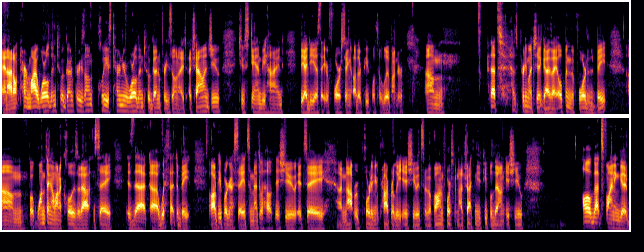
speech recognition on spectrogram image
and I don't turn my world into a gun-free zone, please turn your world into a gun-free zone. I, I, challenge you to stand behind the ideas that you're forcing other people to live under. Um, that's, that's pretty much it, guys. I opened the floor to debate, um, but one thing I want to close it out and say is that uh, with that debate, a lot of people are going to say it's a mental health issue, it's a, a not reporting it properly issue, it's a law enforcement not tracking these people down issue. All of that's fine and good.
